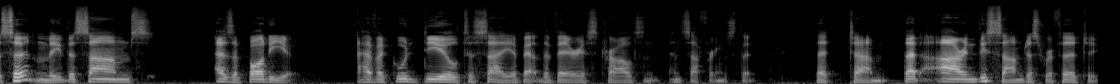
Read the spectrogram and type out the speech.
certainly the psalms as a body have a good deal to say about the various trials and, and sufferings that that um, that are in this psalm just referred to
